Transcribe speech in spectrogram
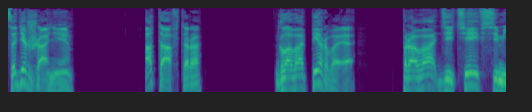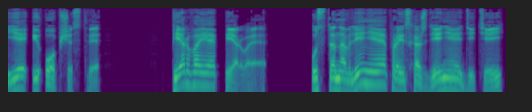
Содержание. От автора. Глава 1. Права детей в семье и обществе. Первое первое. Установление происхождения детей.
